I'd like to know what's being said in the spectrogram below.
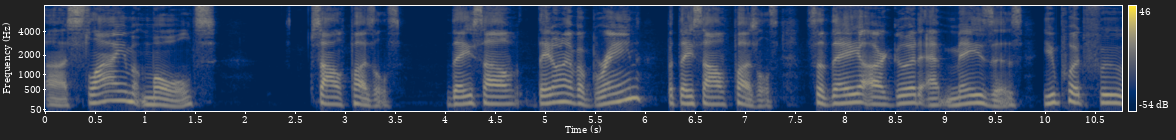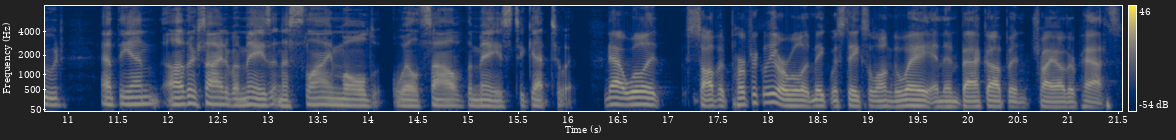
uh, slime molds solve puzzles. They solve they don't have a brain but they solve puzzles so they are good at mazes you put food at the end other side of a maze and a slime mold will solve the maze to get to it now, will it solve it perfectly, or will it make mistakes along the way and then back up and try other paths?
